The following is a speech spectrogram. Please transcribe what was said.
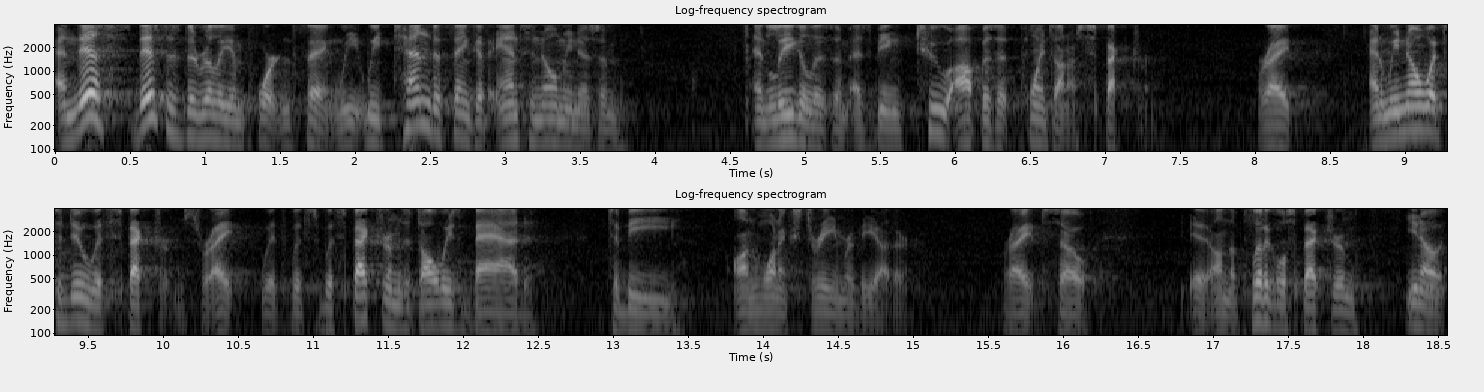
and this, this is the really important thing. We, we tend to think of antinomianism and legalism as being two opposite points on a spectrum, right? And we know what to do with spectrums, right? With, with, with spectrums, it's always bad to be on one extreme or the other, right? So eh, on the political spectrum, you know,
